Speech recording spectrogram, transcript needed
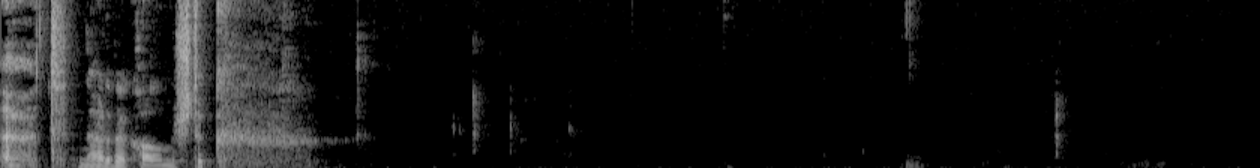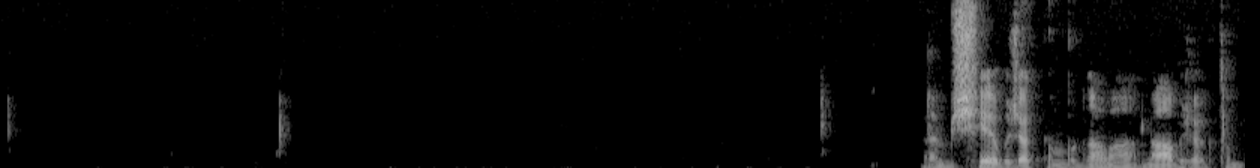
Evet, nerede kalmıştık? Ben bir şey yapacaktım burada ama ne yapacaktım?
